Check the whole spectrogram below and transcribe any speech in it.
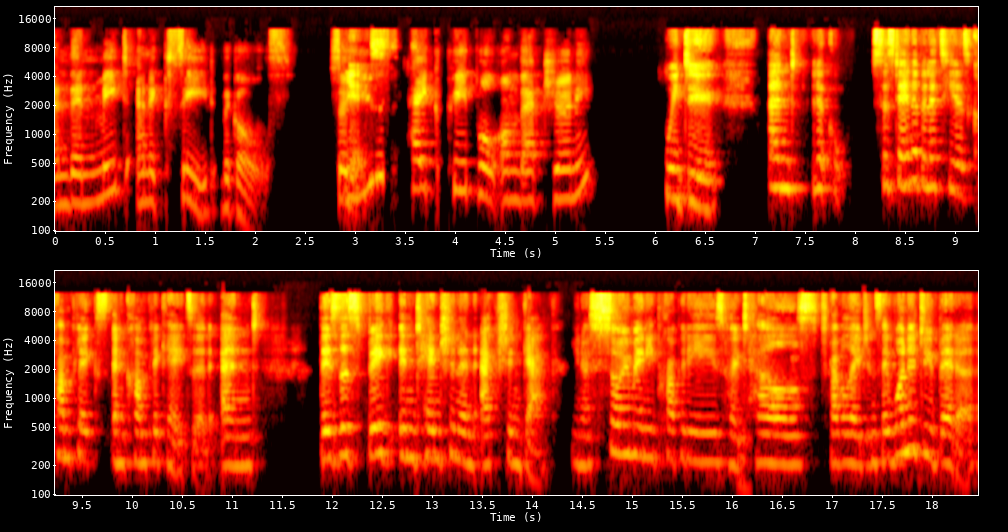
and then meet and exceed the goals. So yes. you take people on that journey. We do. And look, sustainability is complex and complicated. And there's this big intention and action gap. You know, so many properties, mm. hotels, travel agents, they want to do better,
